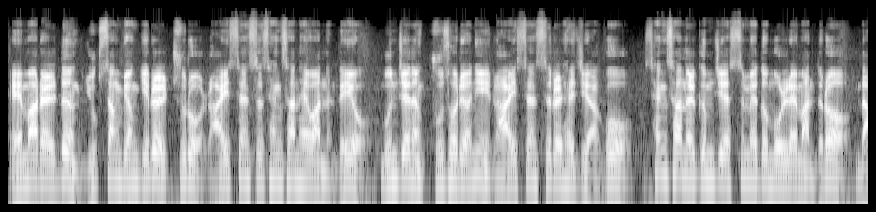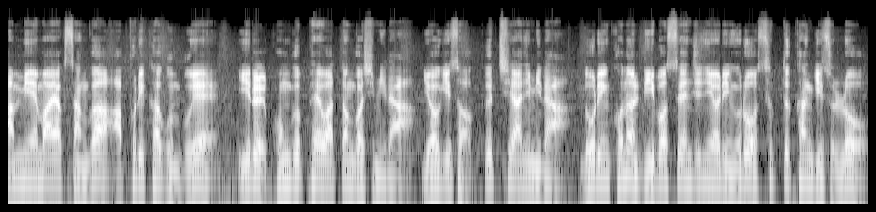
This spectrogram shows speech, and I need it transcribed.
MRL 등 육상 병기를 주로 라이센스 생산해 왔는데요. 문제는 구소련이 라이센스를 해지하고 생산을 금지했음에도 몰래 만들어 남미의 마약상과 아프리카 군부에 이를 공급해 왔던 것입니다. 여기서 끝이 아닙니다. 노린코는 리버스 엔지니어링으로 습득한 기술로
